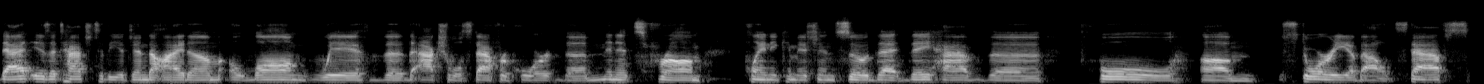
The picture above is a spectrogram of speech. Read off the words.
that is attached to the agenda item along with the, the actual staff report, the minutes from planning commission so that they have the full um, story about staff's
